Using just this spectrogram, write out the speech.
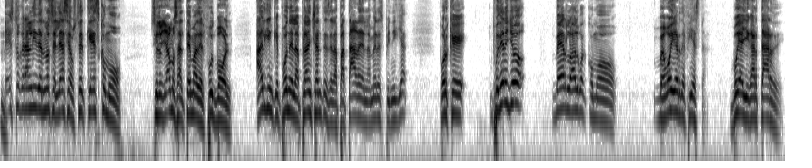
mm. esto, gran líder, no se le hace a usted que es como, si lo llevamos al tema del fútbol, alguien que pone la plancha antes de la patada en la mera espinilla. Porque pudiera yo verlo algo como, me voy a ir de fiesta, voy a llegar tarde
